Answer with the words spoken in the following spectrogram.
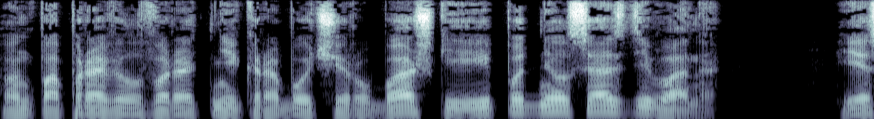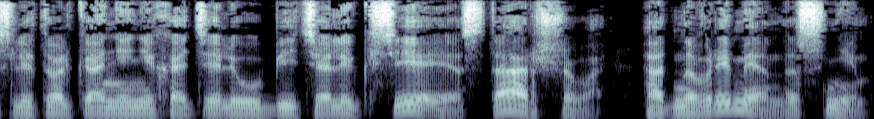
Он поправил воротник рабочей рубашки и поднялся с дивана. Если только они не хотели убить Алексея, старшего, одновременно с ним.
